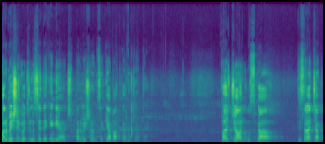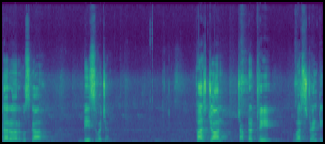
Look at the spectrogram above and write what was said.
परमेश्वर के वचन में से देखेंगे आज परमेश्वर हमसे क्या बात करना चाहता है। फ़र्स्ट जॉन उसका तीसरा चैप्टर और उसका बीस वचन। First John chapter three verse twenty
